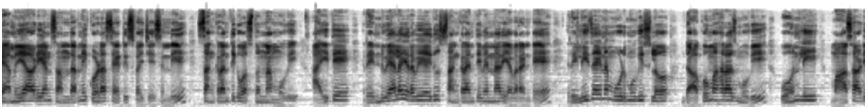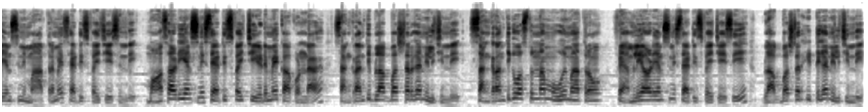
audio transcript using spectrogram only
ఫ్యామిలీ ఆడియన్స్ అందరినీ కూడా సాటిస్ఫై చేసింది సంక్రాంతికి వస్తున్న మూవీ. అయితే రెండు వేల ఇరవై ఐదు సంక్రాంతి విన్నర్ ఎవరంటే రిలీజ్ అయిన మూడు మూవీస్లో Daaku Maharaj movie only mass ఆడియన్స్ని మాత్రమే సాటిస్ఫై చేసింది. మాస్ ఆడియన్స్ని సాటిస్ఫై చేయడమే కాకుండా సంక్రాంతి బ్లాక్ బస్టర్గా నిలిచింది. సంక్రాంతికి వస్తున్న మూవీ మాత్రం ఫ్యామిలీ ఆడియన్స్ని సాటిస్ఫై చేసి బ్లాక్ బస్టర్ హిట్గా నిలిచింది.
